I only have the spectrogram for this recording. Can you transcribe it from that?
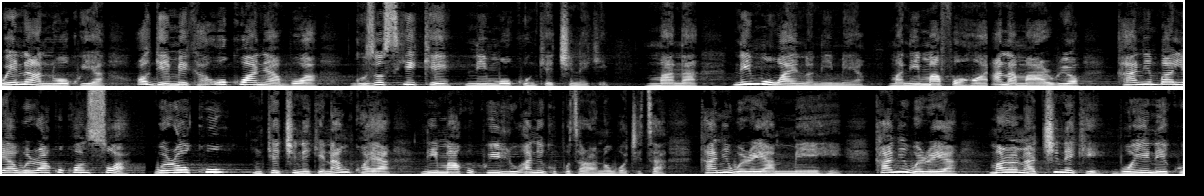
wee na-anụ okwu ya ọ ga-eme ka okwu anyị abụọ guzosie ike n'ime okwu nke chineke. Mana n'ime ụwa anyị nọ n'ime ya ma n'ime afọ ọhụụ ana m arịọ ka anyị gbalịa were akwụkwọ nsọ a were okwu nke chineke na nkwa ya n'ime akwụkwọ ilu anyị gụpụtara n'ụbọchị taa ka anyị were ya mee ihe ka anyị were ya mara na chineke bụ onye na-ekwu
